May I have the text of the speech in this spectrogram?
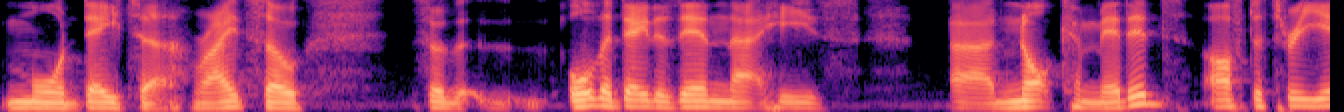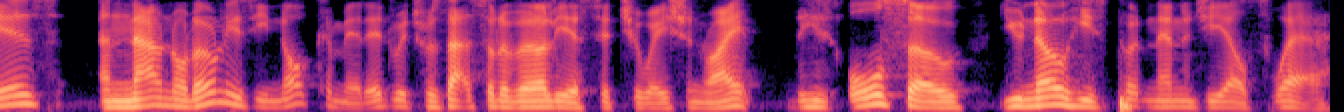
more data right so so the, all the data's in that he's uh, not committed after three years and now not only is he not committed which was that sort of earlier situation right he's also you know he's putting energy elsewhere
